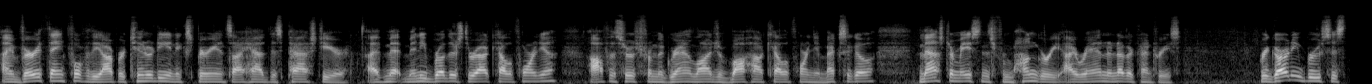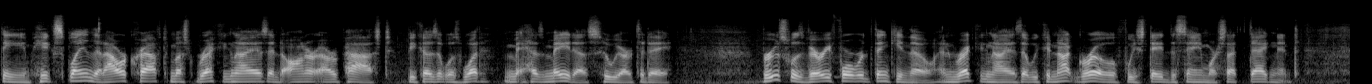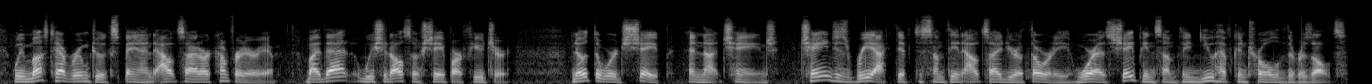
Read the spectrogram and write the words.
I am very thankful for the opportunity and experience I had this past year. I've met many brothers throughout California, officers from the Grand Lodge of Baja California, Mexico, Master Masons from Hungary, Iran, and other countries. Regarding Bruce's theme, he explained that our craft must recognize and honor our past because it was what has made us who we are today. Bruce was very forward thinking, though, and recognized that we could not grow if we stayed the same or sat stagnant. We must have room to expand outside our comfort area. By that, we should also shape our future. Note the word shape and not change. Change is reactive to something outside your authority, whereas shaping something, you have control of the results.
